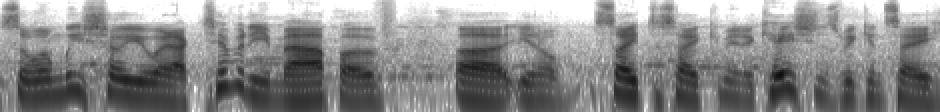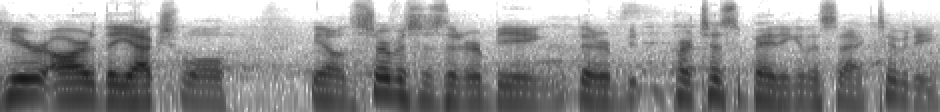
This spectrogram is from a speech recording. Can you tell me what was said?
So when we show you an activity map of, uh, you know, site-to-site communications, we can say here are the actual, you know, the services that are being that are participating in this activity.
